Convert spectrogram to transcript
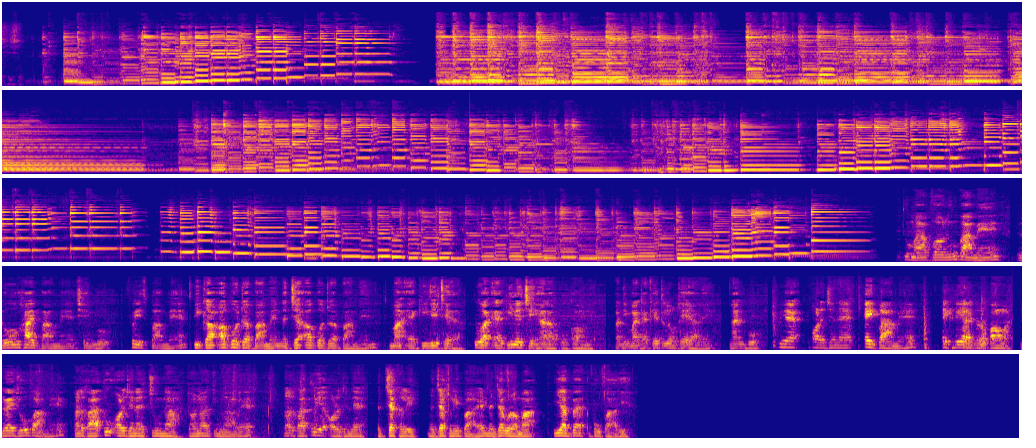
শিশু ပါမယ် low height ပါမယ်အချိန်ဖို့ face ပါမယ် speaker output အတွက်ပါမယ်နှကြက် output အတွက်ပါမယ်ဒီမှာ air key လေးထည့်တာသူက air key နဲ့ချိန်ရတာပိုကောင်းတယ်အဒီမှာတက်ခဲတစ်လုံးထည့်ရတယ်နိုင်ဖို့သူရဲ့ original 8ပါမယ်အဲ့ကလေးကတော့ကောင်းပါလွယ်ကြိုးပါမယ်နောက်တစ်ခါသူ့ original tuner donor tuner ပဲနောက်တစ်ခါသူ့ရဲ့ original နှကြက်ကလေးနှကြက်ကလေးပါတယ်နှကြက်ကတော့မှ earbud အပူပါသေးတယ်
